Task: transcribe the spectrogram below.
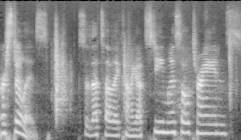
or still is. So that's how they kind of got steam whistle trains.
